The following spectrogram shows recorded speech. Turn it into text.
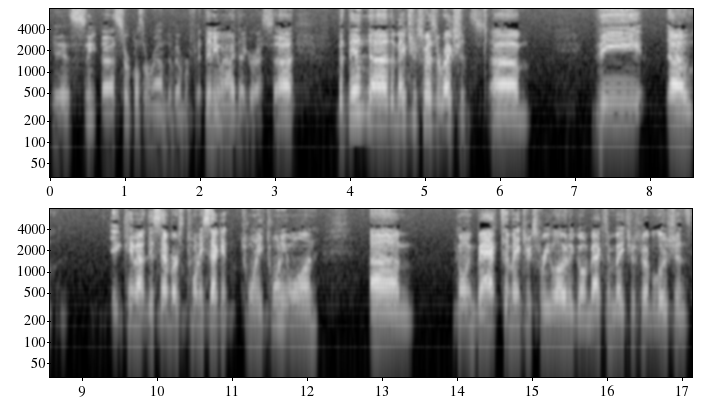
is uh, circles around November fifth. Anyway, I digress. Uh, but then uh, the Matrix Resurrections, um, the it came out December twenty second, twenty twenty one. Um, going back to Matrix Reloaded, going back to Matrix Revolutions,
